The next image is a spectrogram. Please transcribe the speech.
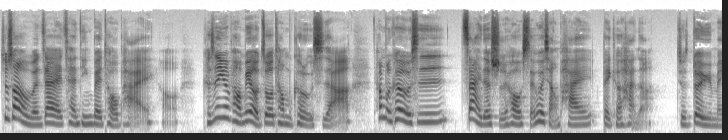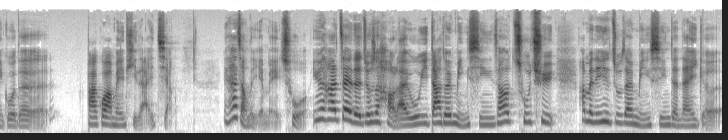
就算我们在餐厅被偷拍，可是因为旁边有坐汤姆克鲁斯啊，汤姆克鲁斯。”在的时候，谁会想拍贝克汉啊？就是对于美国的八卦媒体来讲，诶，他讲的也没错，因为他在的就是好莱坞一大堆明星，然后出去，他们一定是住在明星的那一个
